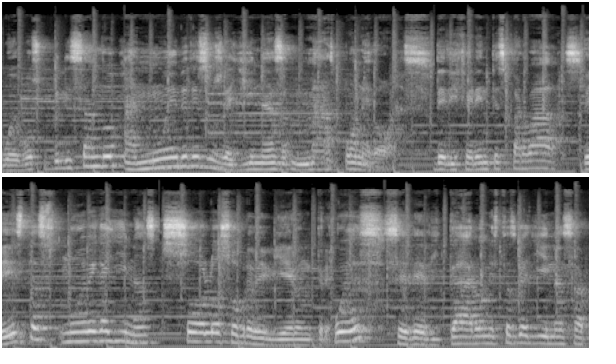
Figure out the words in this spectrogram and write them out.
huevos utilizando a nueve de sus gallinas más ponedoras de diferentes parvadas. De estas nueve gallinas solo sobrevivieron tres, pues se dedicaron estas gallinas a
